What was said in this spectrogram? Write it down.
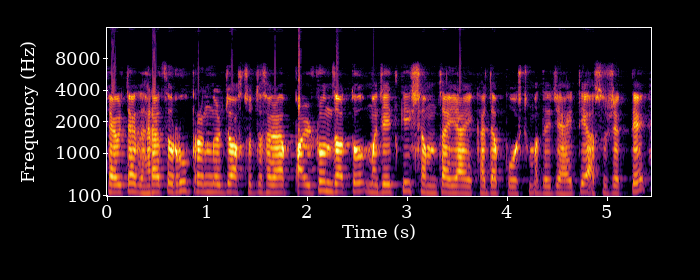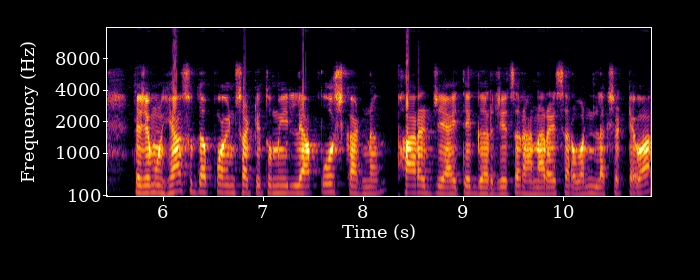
त्यावेळी त्या घराचा रूपरंग जो असतो तो सगळा पालटून जातो. म्हणजे इतकी क्षमता या एखाद्या पोस्टमध्ये जी आहे ती असू शकते. त्याच्यामुळे ह्या सुद्धा पॉईंटसाठी तुम्ही ल्या पोस्ट काढणं फार जे आहे ते गरजेचं राहणार आहे. सर्वांनी लक्षात ठेवा.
